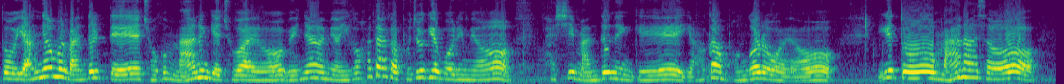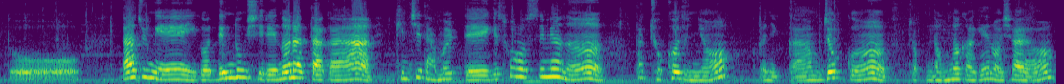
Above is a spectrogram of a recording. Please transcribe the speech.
또 양념을 만들 때 조금 많은 게 좋아요. 왜냐하면 이거 하다가 부족해 버리면 다시 만드는 게 여간 번거로워요. 이게 또 많아서 또 나중에 이거 냉동실에 넣어놨다가 김치 담을 때 이게 소로 쓰면은 딱 좋거든요. 그러니까 무조건 조금 넉넉하게 해 놓으셔요.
